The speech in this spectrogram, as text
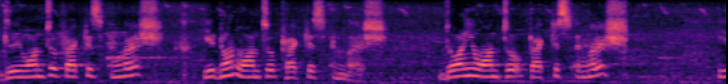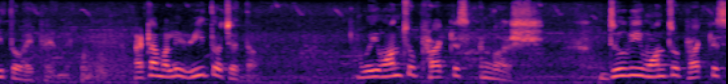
do you want to practise English you don't want to practise English don't you want to practise English ఈతో అయిపోయింది అట్లా మళ్ళీ వీతో చేద్దాం we want to practise English do we want to practise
